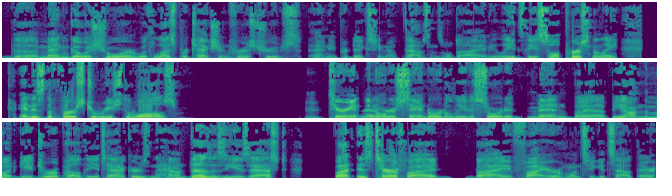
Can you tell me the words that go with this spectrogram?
The men go ashore with less protection for his troops, and he predicts, you know, thousands will die, and he leads the assault personally, and is the first to reach the walls. Tyrion then orders Sandor to lead assorted men by, uh, beyond the Mudgate to repel the attackers, and the Hound does as he is asked, but is terrified by fire once he gets out there.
